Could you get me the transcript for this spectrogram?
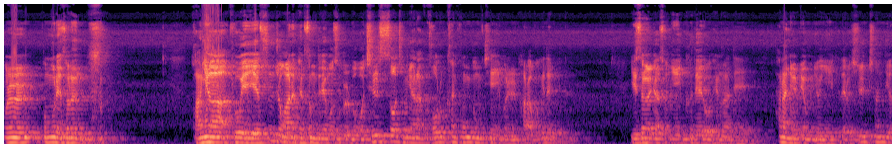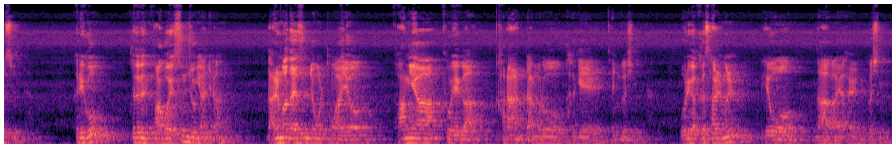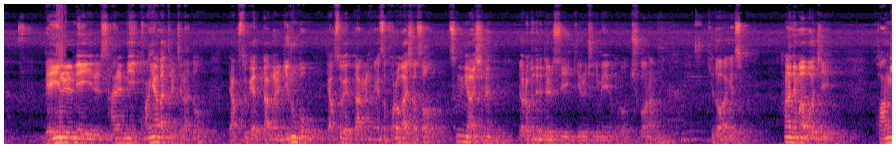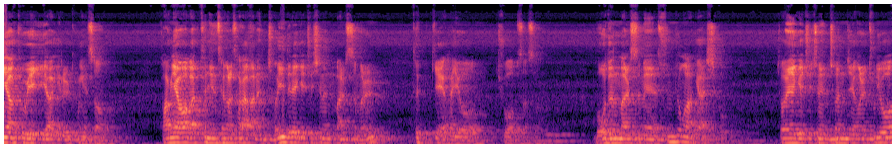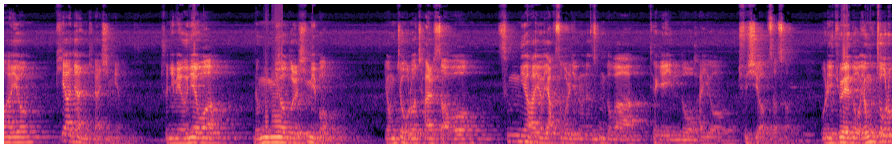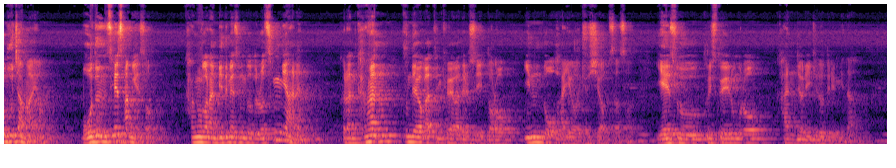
오늘 본문에서는 광야 교회에 순종하는 백성들의 모습을 보고 질서 정연한 거룩한 공동체임을 바라보게 됩니다. 이스라엘 자손이 그대로 행하되 하나님의 명령이 그대로 실천되었습니다. 그리고 그들은 과거의 순종이 아니라 날마다의 순종을 통하여 광야 교회가 가나안 땅으로 가게 된 것입니다. 우리가 그 삶을 배워 나아가야 할 것입니다. 매일매일 삶이 광야 같을지라도 약속의 땅을 이루고 약속의 땅을 향해서 걸어가셔서 승리하시는 여러분들이 될 수 있기를 주님의 이름으로 축원합니다. 기도하겠습니다. 하나님 아버지 광야 교회 이야기를 통해서 광야와 같은 인생을 살아가는 저희들에게 주시는 말씀을 듣게 하여 주옵소서. 모든 말씀에 순종하게 하시고 저에게 주시는 전쟁을 두려워하여 피하지 않게 하시며 주님의 은혜와 능력을 힘입어 영적으로 잘 싸워 승리하여 약속을 이루는 성도가 되게 인도하여 주시옵소서. 우리 교회도 영적으로 무장하여 모든 세상에서 강건한 믿음의 성도들로 승리하는 그런 강한 군대와 같은 교회가 될 수 있도록 인도하여 주시옵소서. 예수 그리스도의 이름으로 간절히 기도드립니다.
